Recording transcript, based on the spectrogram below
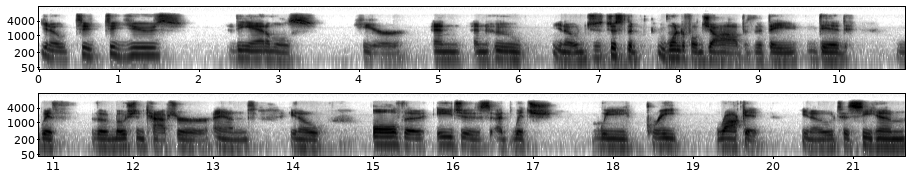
you know, to to use the animals here and and who you know just just the wonderful job that they did with the motion capture and you know all the ages at which we greet rocket you know to see him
